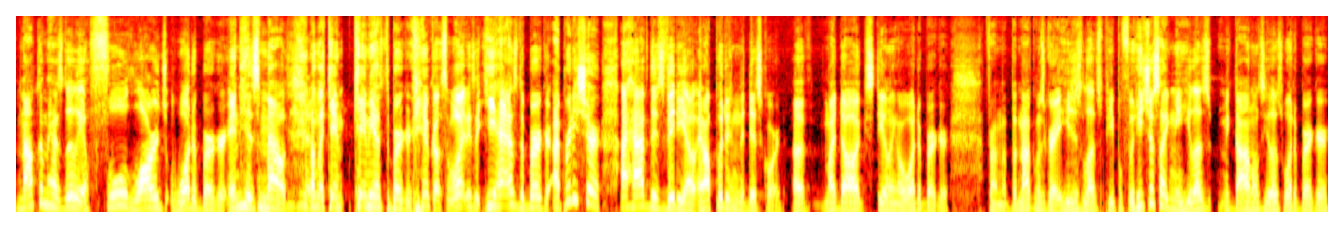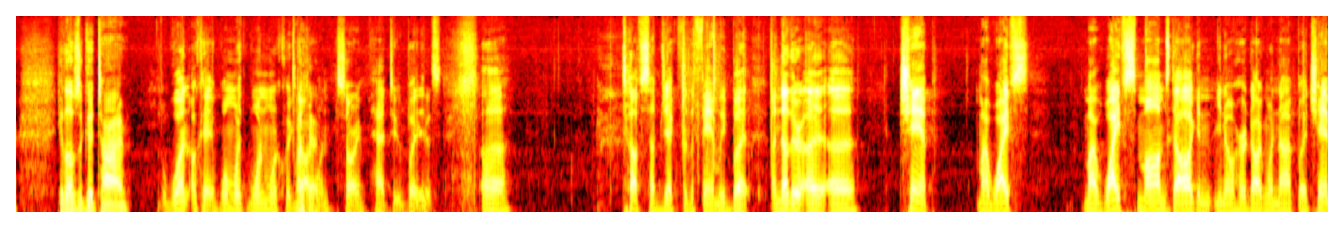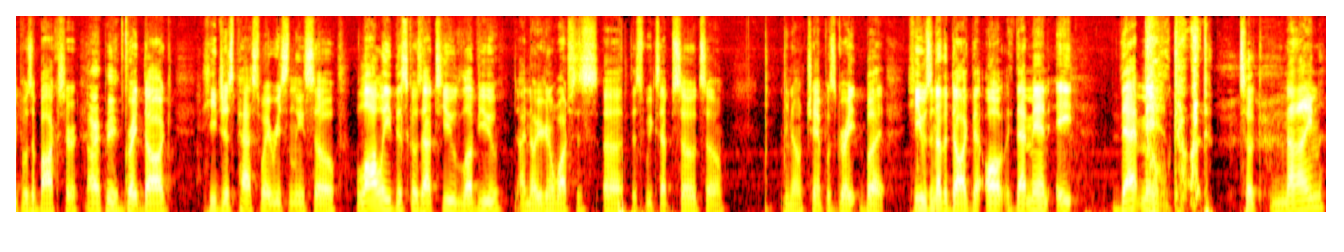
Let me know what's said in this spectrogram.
Malcolm has literally a full large Whataburger in his mouth. I'm like, Cam, Cam, he has the burger. Cam goes, what? He's like, he has the burger. I'm pretty sure I have this video, and I'll put it in the Discord of my dog stealing a Whataburger from him. But Malcolm was great. He just loves people food. He's just like me. He loves McDonald's. He loves Whataburger. He loves a good time. One okay, one more one more quick dog Okay. one. Sorry, had to, but You're good. it's uh tough subject for the family, but another uh uh champ, my wife's my wife's mom's dog and you know her dog and whatnot, but Champ was a boxer, R.I.P. great dog. He just passed away recently, so Lolly, this goes out to you. Love you. I know you're gonna watch this uh, this week's episode, so you know Champ was great, but he was another dog that all that man ate. That man Oh God. Took nine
